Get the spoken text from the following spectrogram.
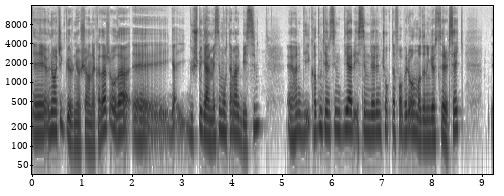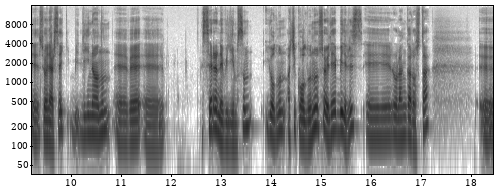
e, önü açık görünüyor şu ana kadar. O da e, güçlü gelmesi muhtemel bir isim. E, hani kadın tenisinin diğer isimlerin çok da favori olmadığını gösterirsek, e, söylersek Lina'nın e, ve e, Serena Williams'ın yolunun açık olduğunu söyleyebiliriz e, Roland Garros'ta. E,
